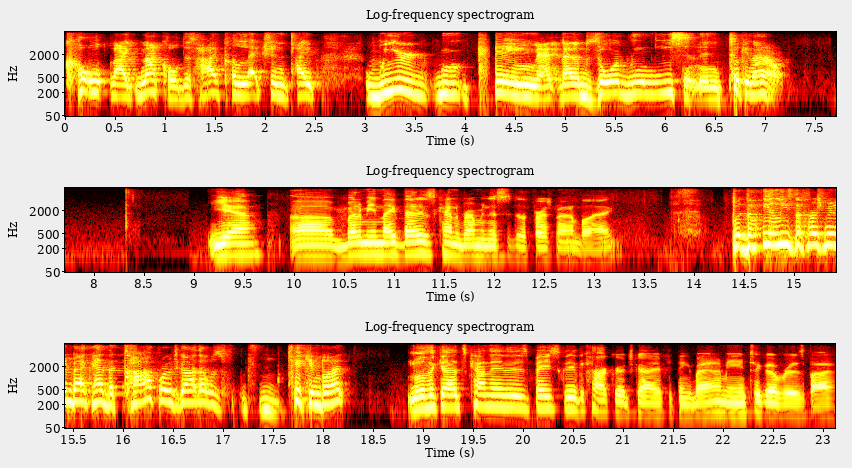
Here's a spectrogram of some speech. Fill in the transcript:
cult, like not cult, this high collection type weird thing that that absorbed Liam Neeson and took him out. Yeah, uh, but I mean, like that is kind of reminiscent to the first Men in Black. But the, at least the first Men in Black had the cockroach guy that was kicking butt. Well, the guy's kind of is basically the cockroach guy if you think about it. I mean, he took over his body.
